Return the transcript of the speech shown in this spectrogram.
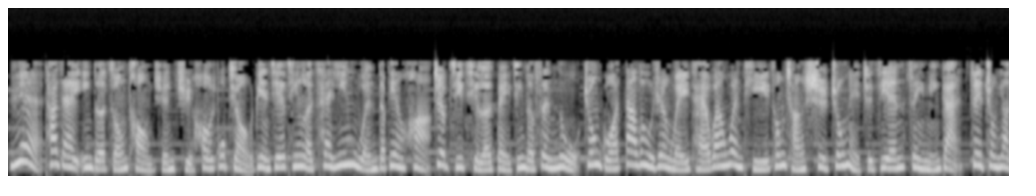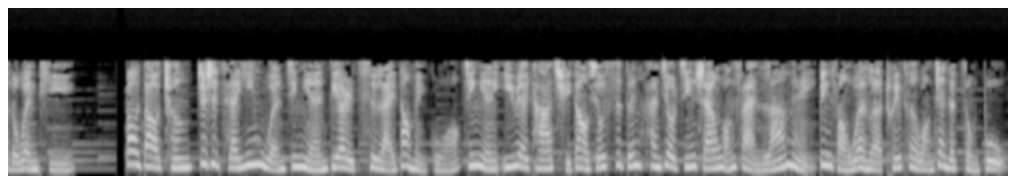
月，他在英德总统选举后不久便接听了蔡英文的电话，这激起了北京的愤怒。中国大陆认为，台湾问题通常是中美之间最敏感、最重要的问题。报道称，这是蔡英文今年第二次来到美国。今年一月，他取道休斯敦和旧金山往返拉美，并访问了推特网站的总部。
